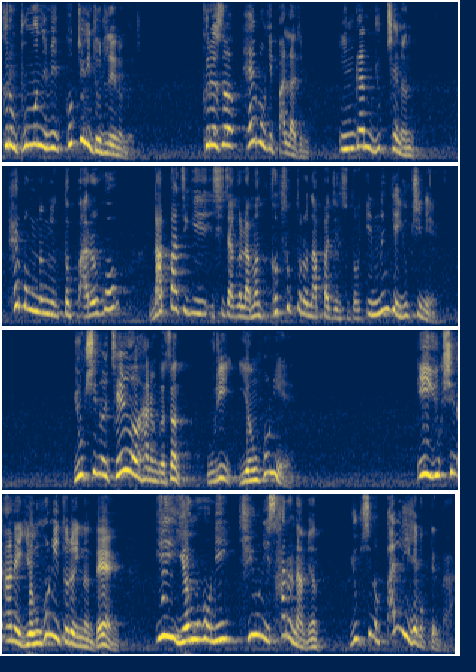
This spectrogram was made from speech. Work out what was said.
그럼 부모님이 걱정이 들리는 거죠. 그래서 회복이 빨라집니다. 인간 육체는 회복 능력도 빠르고 나빠지기 시작을 하면 급속도로 나빠질 수도 있는 게 육신이에요. 육신을 제어하는 것은 우리 영혼이에요. 이 육신 안에 영혼이 들어있는데 이 영혼이 기운이 살아나면 육신은 빨리 회복된다.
